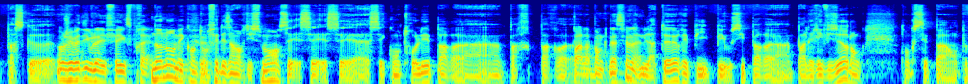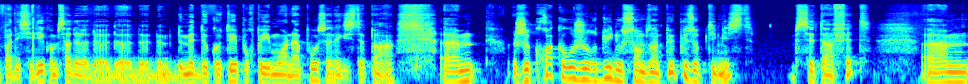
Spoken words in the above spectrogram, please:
Parce que Non, j'ai pas dit que vous l'avez fait exprès. non, non, mais quand on fait des amortissements, c'est- euh, contrôlé par, euh, par, par, euh, Par la Banque le nationale. régulateur et puis, puis aussi par, euh, par les réviseurs. Donc, donc c'est pas, on peut pas décider comme ça de, de, de, de, de mettre de côté pour payer moins d'impôts, ça n'existe pas. Hein. Euh, je crois qu'aujourd'hui, nous sommes un peu plus optimistes, c'est un fait. Euh,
